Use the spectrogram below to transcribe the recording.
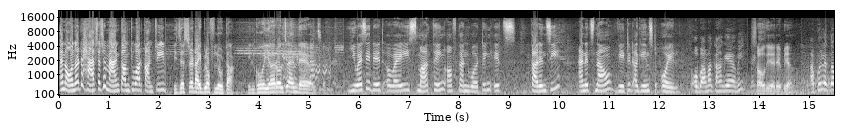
an honor to have such a man come to our country. He's just a type of lota. He'll go here also and there also. USA did a very smart thing of converting its currency and it's now weighted against oil. Obama कहाँ गया अभी Saudi Arabia. आपको नहीं लगता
